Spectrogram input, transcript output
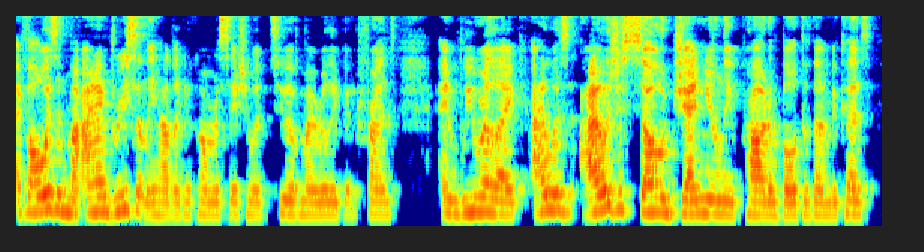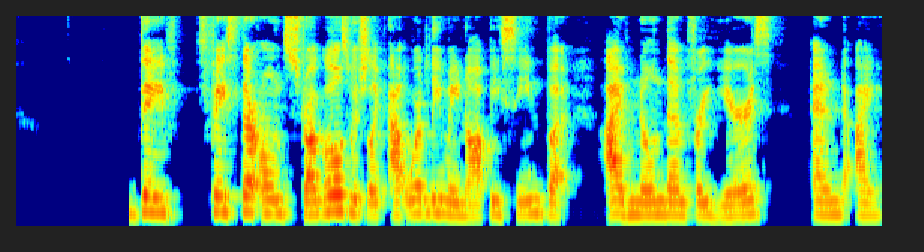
i've always admired and i recently had like a conversation with two of my really good friends and we were like i was i was just so genuinely proud of both of them because they've faced their own struggles which like outwardly may not be seen but i've known them for years and i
